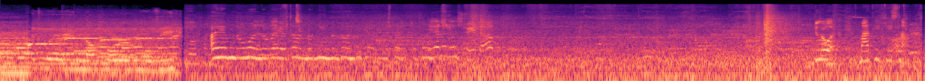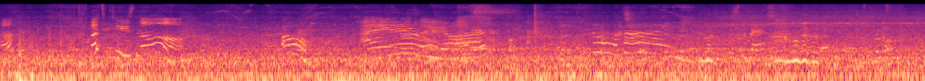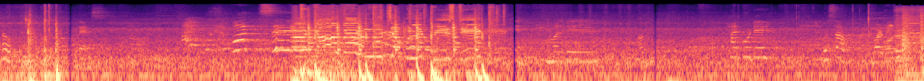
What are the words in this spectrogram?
Do what? Mati Huh? Mati Oh! There we are! Oh, hi! The best. oh. Best. What's? Hi, What's up? What are we doing?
